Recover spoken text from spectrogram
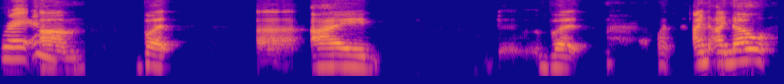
Right. Um, but uh, I, but what I I know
